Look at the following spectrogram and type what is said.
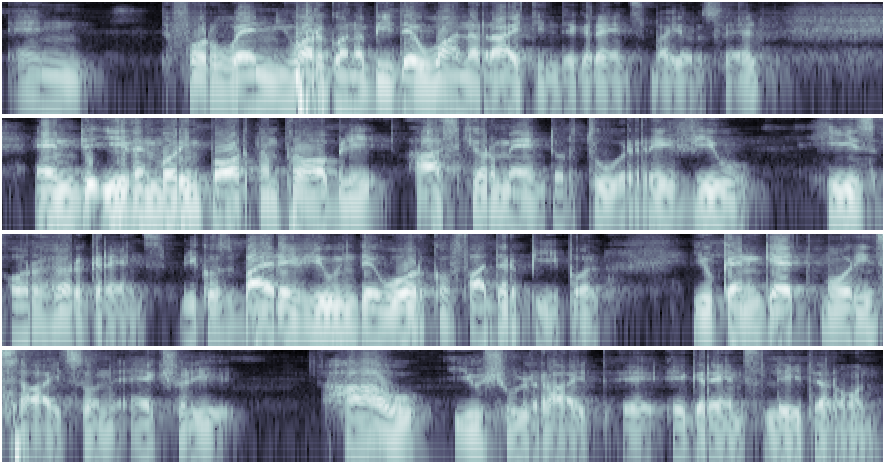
and for when you are going to be the one writing the grants by yourself. And even more important, probably, ask your mentor to review his or her grants, because by reviewing the work of other people, you can get more insights on actually how you should write a, a grants later on.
